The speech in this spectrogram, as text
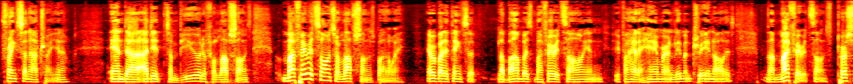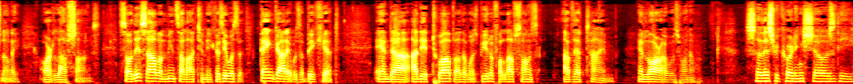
Frank Sinatra, you know. And uh, I did some beautiful love songs. My favorite songs are love songs, by the way. Everybody thinks that La Bamba is my favorite song, and If I Had a Hammer and Lemon Tree and all this. Now, my favorite songs, personally, are love songs. So this album means a lot to me because it was, a, thank God, it was a big hit. And uh, I did 12 of the most beautiful love songs of that time, and Laura was one of them. So this recording shows the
